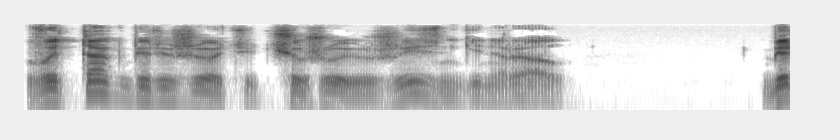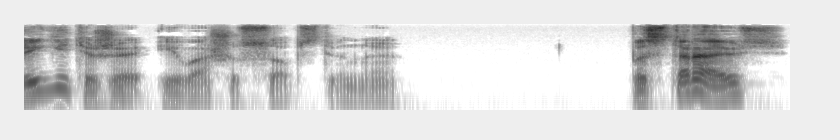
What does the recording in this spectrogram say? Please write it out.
Вы так бережете чужую жизнь, генерал. Берегите же и вашу собственную. Постараюсь.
